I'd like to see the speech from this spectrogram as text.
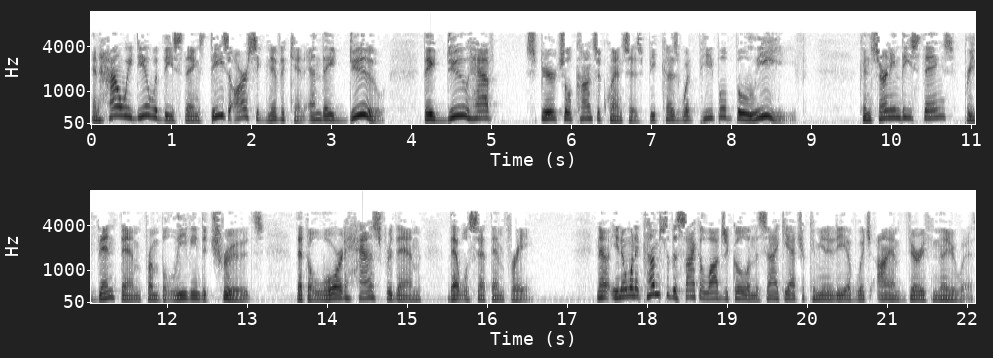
and how we deal with these things, these are significant and they do. They do have spiritual consequences because what people believe concerning these things prevent them from believing the truths that the Lord has for them that will set them free. Now, you know, when it comes to the psychological and the psychiatric community of which I am very familiar with,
